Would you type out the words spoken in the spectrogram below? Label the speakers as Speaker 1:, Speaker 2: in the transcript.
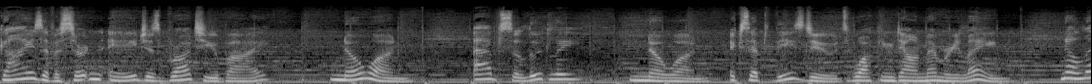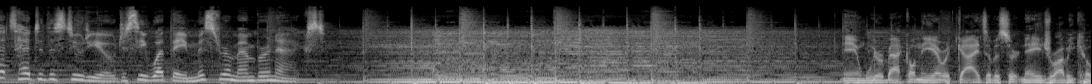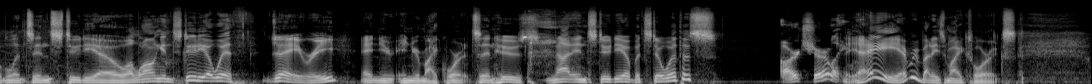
Speaker 1: Guys of a Certain Age is brought to you by no one. Absolutely no one. Except these dudes walking down memory lane. Now let's head to the studio to see what they misremember next.
Speaker 2: And we're back on the air with guys of a certain age. Robbie Koblenz in studio, along in studio with
Speaker 3: Jay Reed.
Speaker 2: and your and your Mike Wartson, who's not in studio but still with us.
Speaker 4: Art Shirley.
Speaker 2: Hey, everybody's Mike Works.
